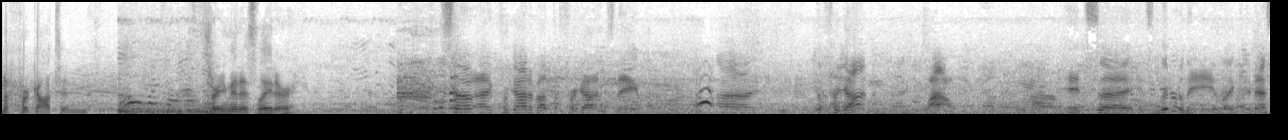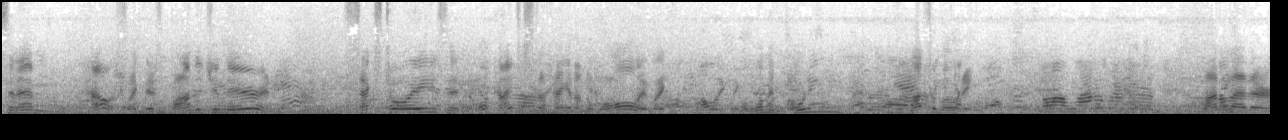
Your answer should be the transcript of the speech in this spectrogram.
We're gonna go in the Forgotten three minutes later. So I forgot about the Forgotten's name. Uh, the Forgotten. Wow. It's uh, it's literally like an S and M house. Like there's bondage in there and sex toys and all kinds of stuff hanging on the wall and like a woman moaning. Lots of moaning. Oh, a lot of leather. A lot of leather.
